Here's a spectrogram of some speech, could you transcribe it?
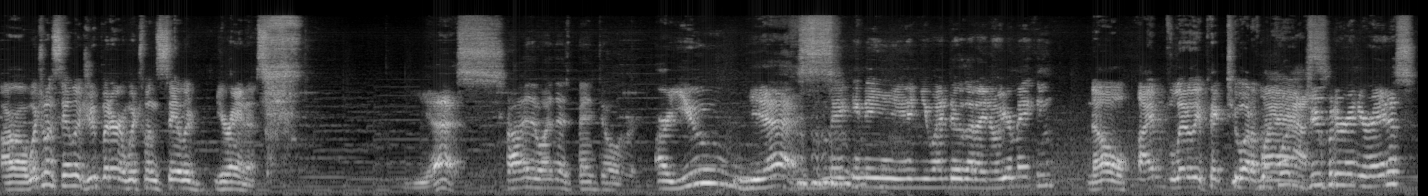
Uh, which one's Sailor Jupiter and which one's Sailor Uranus? Yes. Probably the one that's bent over. Are you Yes. making the innuendo that I know you're making? No, I literally picked two out of my Which one, ass. Jupiter and Uranus?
